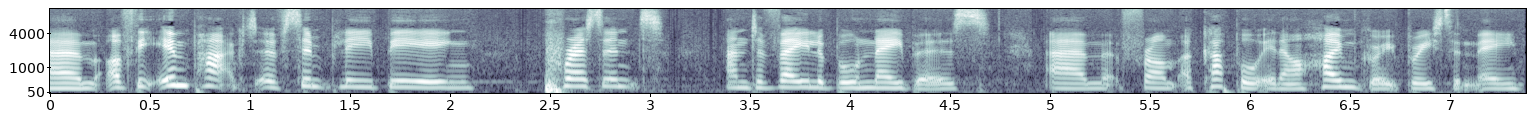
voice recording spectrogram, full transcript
um, of the impact of simply being present and available neighbours um, from a couple in our home group recently.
